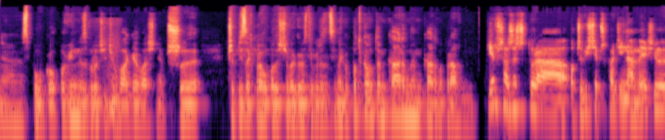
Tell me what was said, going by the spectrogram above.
e, spółką powinny zwrócić uwagę właśnie przy przepisach prawa upadłościowego restrukturyzacyjnego pod kątem karnym, karnoprawnym? Pierwsza rzecz, która oczywiście przychodzi na myśl,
